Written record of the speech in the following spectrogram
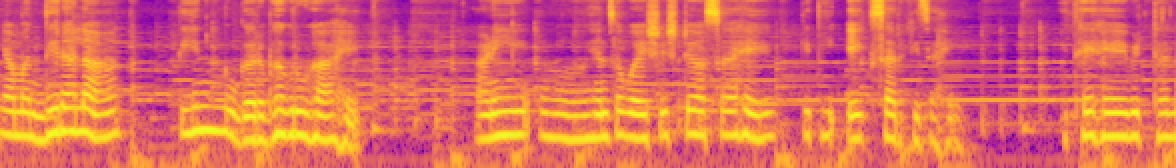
या मंदिराला तीन गर्भगृह आहेत आणि ह्यांचं वैशिष्ट्य असं आहे की ती एकसारखीच आहे. इथे हे विठ्ठल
